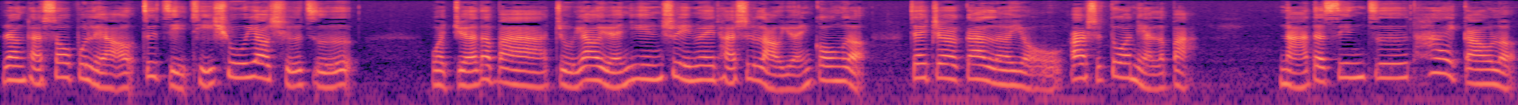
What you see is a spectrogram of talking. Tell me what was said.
让他受不了，自己提出要辞职。我觉得吧，主要原因是因为他是老员工了，在这干了有二十多年了吧，拿的薪资太高了，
